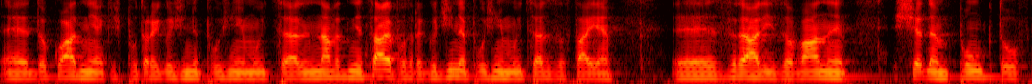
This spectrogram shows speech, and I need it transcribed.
e, dokładnie jakieś półtorej godziny później mój cel, nawet niecałe półtorej godziny później mój cel zostaje e, zrealizowany. 7 punktów,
